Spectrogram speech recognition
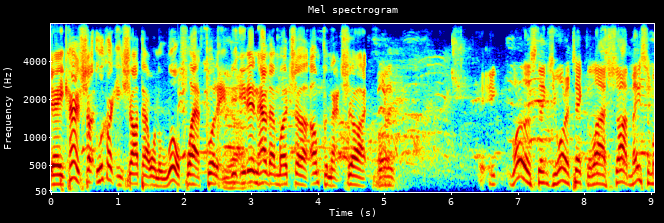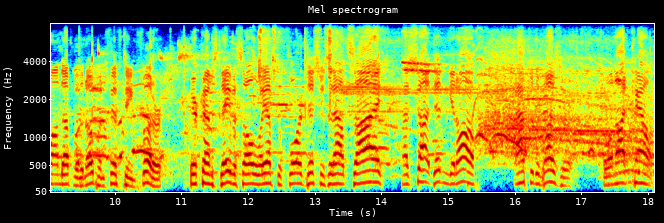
Yeah, he kind of shot. Looked like he shot that one a little flat-footed. Yeah. He didn't have that much uh, umph in that shot. It- one of those things you want to take the last shot. Mason wound up with an open 15 footer. Here comes Davis all the way up the floor, dishes it outside. That shot didn't get off after the buzzer. Will not count.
